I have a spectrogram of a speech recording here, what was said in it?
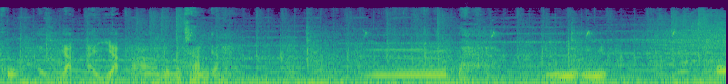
โอ้ไอ้ยักษ์ไอ้ยักษ์อ่าเดี๋ยวมาชั่งกันอึ๊บนี่นี่นี่โอ้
